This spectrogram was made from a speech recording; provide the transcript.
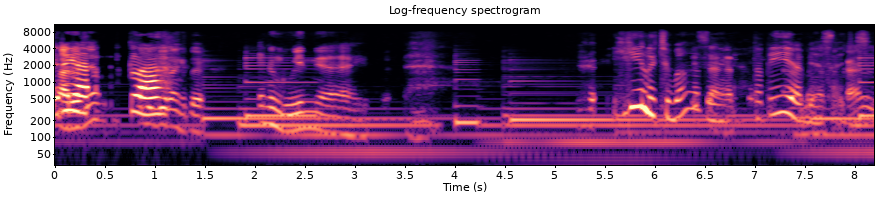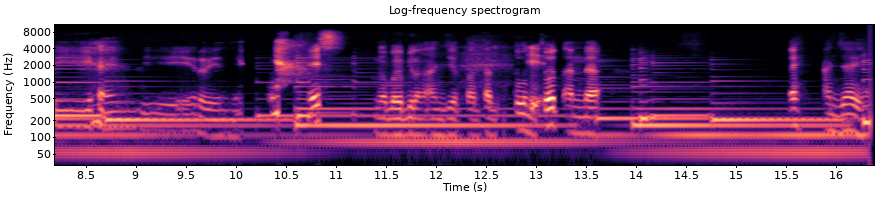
Jadi ya, dia bilang gitu eh nungguinnya gitu. Ih lucu banget ya. sangat Tapi ya biasa aja. sih. sekali anjir ini es nggak boleh bilang anjir kontak tuntut anda eh anjay ya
